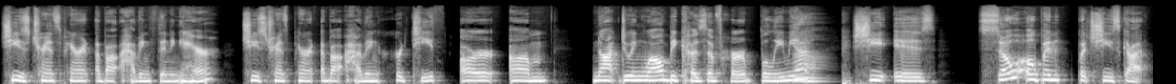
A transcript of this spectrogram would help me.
She is transparent about having thinning hair. She's transparent about having her teeth are um, not doing well because of her bulimia. She is so open, but she's got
